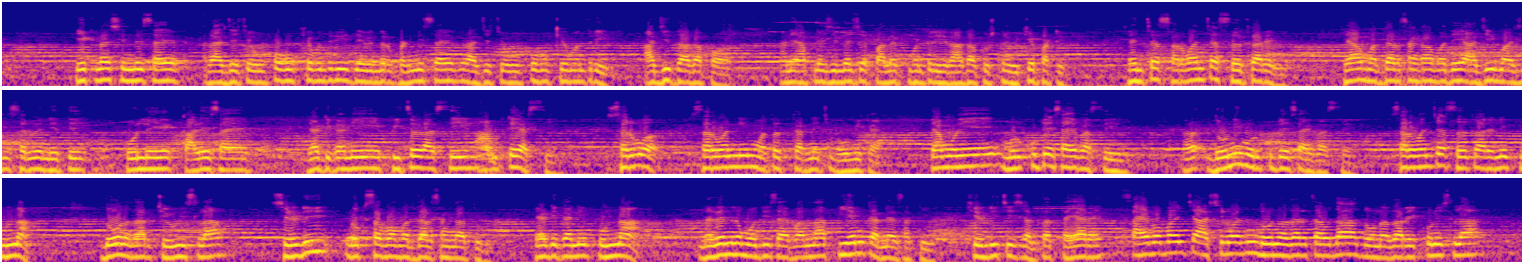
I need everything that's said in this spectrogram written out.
एकनाथ शिंदे साहेब राज्याचे उपमुख्यमंत्री देवेंद्र फडणवीस साहेब राज्याचे उपमुख्यमंत्री अजितदादा पवार आणि आपल्या जिल्ह्याचे पालकमंत्री राधाकृष्ण विखे पाटील यांच्या सर्वांच्या सहकार्याने या मतदारसंघामध्ये आजी माजी सर्व नेते कोल्हे काळेसाहेब या ठिकाणी पिचड असतील आमटे असतील सर्व सर्वांनी मदत करण्याची भूमिका आहे. त्यामुळे मुरकुटे साहेब असतील दोन्ही मुरकुटे साहेब असतील सर्वांच्या सहकार्याने पुन्हा दोन हजार चोवीसला शिर्डी लोकसभा मतदारसंघातून या ठिकाणी पुन्हा नरेंद्र मोदी साहेबांना पी एम करण्यासाठी शिर्डीची जनता तयार आहे. साईबाबांच्या आशीर्वादाने दोन हजार चौदा दोन हजार एकोणीसला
